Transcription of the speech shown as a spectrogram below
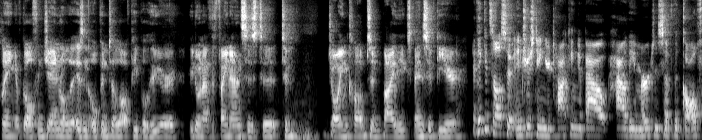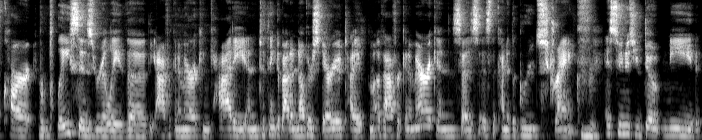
playing of golf in general that isn't open to a lot of people who are who don't have the finances to to join clubs and buy the expensive gear. I think it's also interesting you're talking about how the emergence of the golf cart replaces really the the African American caddy and to think about another stereotype of African Americans as as the kind of the brute strength. Mm-hmm. As soon as you don't need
